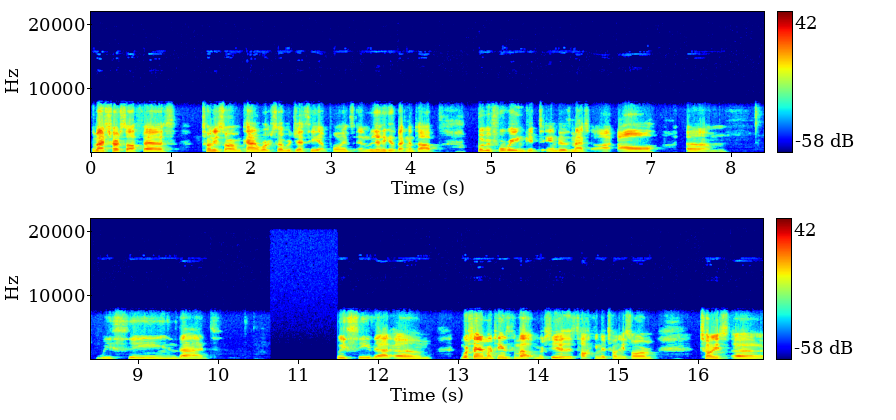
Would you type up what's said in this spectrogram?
The match starts off fast. Toni Storm kind of works over Jessi at points, and Jessi gets back on top. But before we can get to into this match at all, um, we see that we see that um, Mercedes Martinez come out. Mercedes is talking to Toni Storm. Toni's uh,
